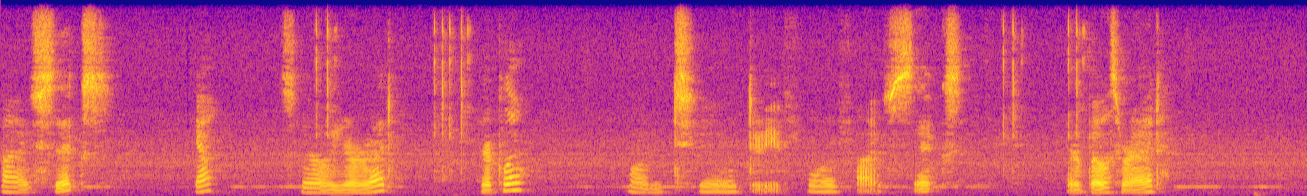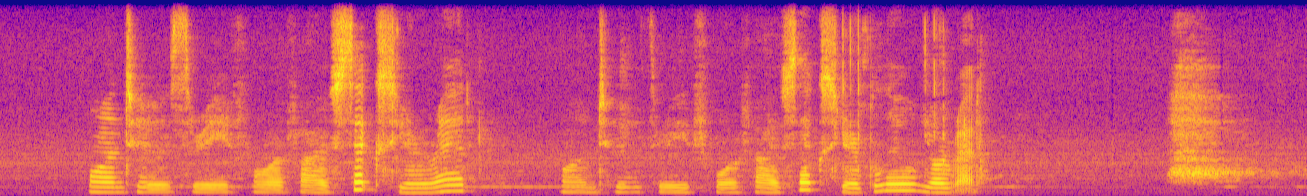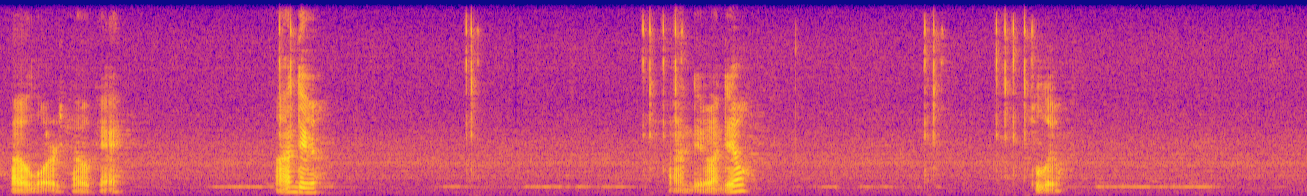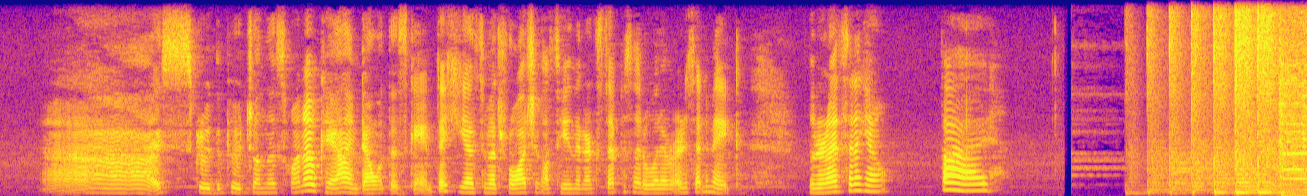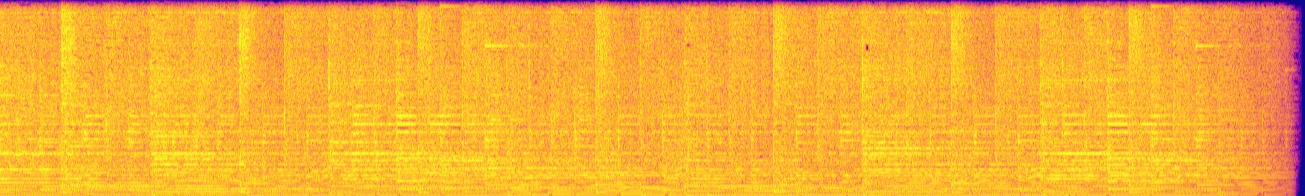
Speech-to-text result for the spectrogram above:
five, six. Yeah. So you're red. You're blue. One, two, three, four, five, six. They're both red. One, two, three, four, five, six. You're red. One, two, three, four, five, six. You're blue. You're red. Oh lord, okay. Undo. Undo, undo. Blue. I screwed the pooch on this one. Okay, I'm done with this game. Thank you guys so much for watching. I'll see you in the next episode or whatever I decide to make. Lunernight setting out. Bye.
